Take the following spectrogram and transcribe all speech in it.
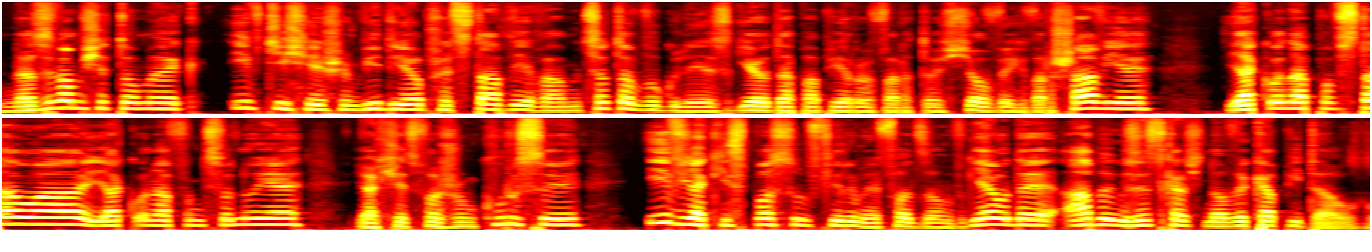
nazywam się Tomek i w dzisiejszym wideo przedstawię Wam, co to w ogóle jest giełda papierów wartościowych w Warszawie, jak ona powstała, jak ona funkcjonuje, jak się tworzą kursy i w jaki sposób firmy wchodzą w giełdę, aby uzyskać nowy kapitał.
